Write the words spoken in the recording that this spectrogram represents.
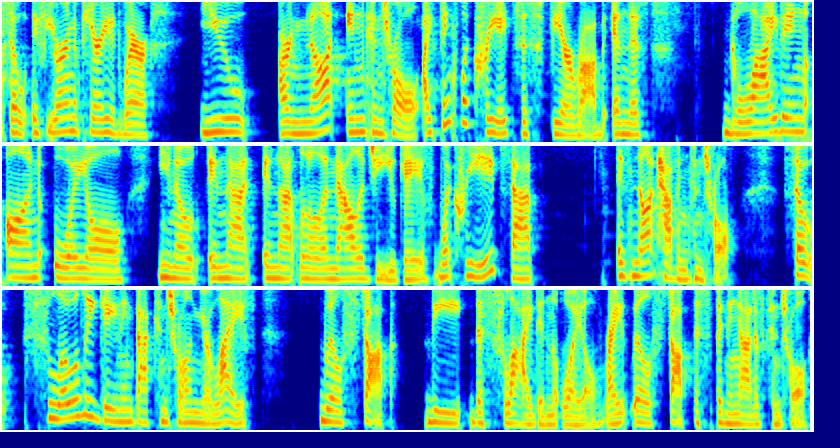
So if you're in a period where you are not in control. I think what creates this fear, Rob, and this gliding on oil, you know, in that in that little analogy you gave, what creates that is not having control. So slowly gaining back control in your life will stop the the slide in the oil, right? Will stop the spinning out of control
